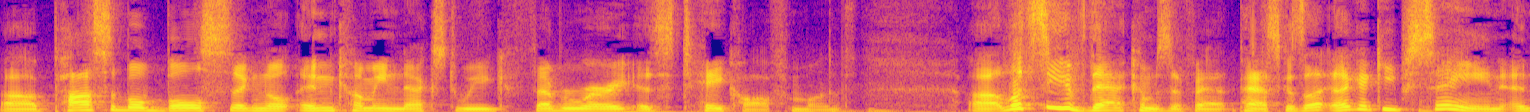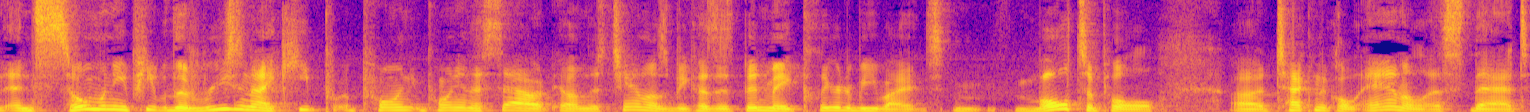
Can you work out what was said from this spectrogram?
Uh, possible bull signal incoming next week. February is takeoff month. Uh, let's see if that comes to pass because, like I keep saying, and, and so many people, the reason I keep point, pointing this out on this channel is because it's been made clear to me by multiple uh, technical analysts that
